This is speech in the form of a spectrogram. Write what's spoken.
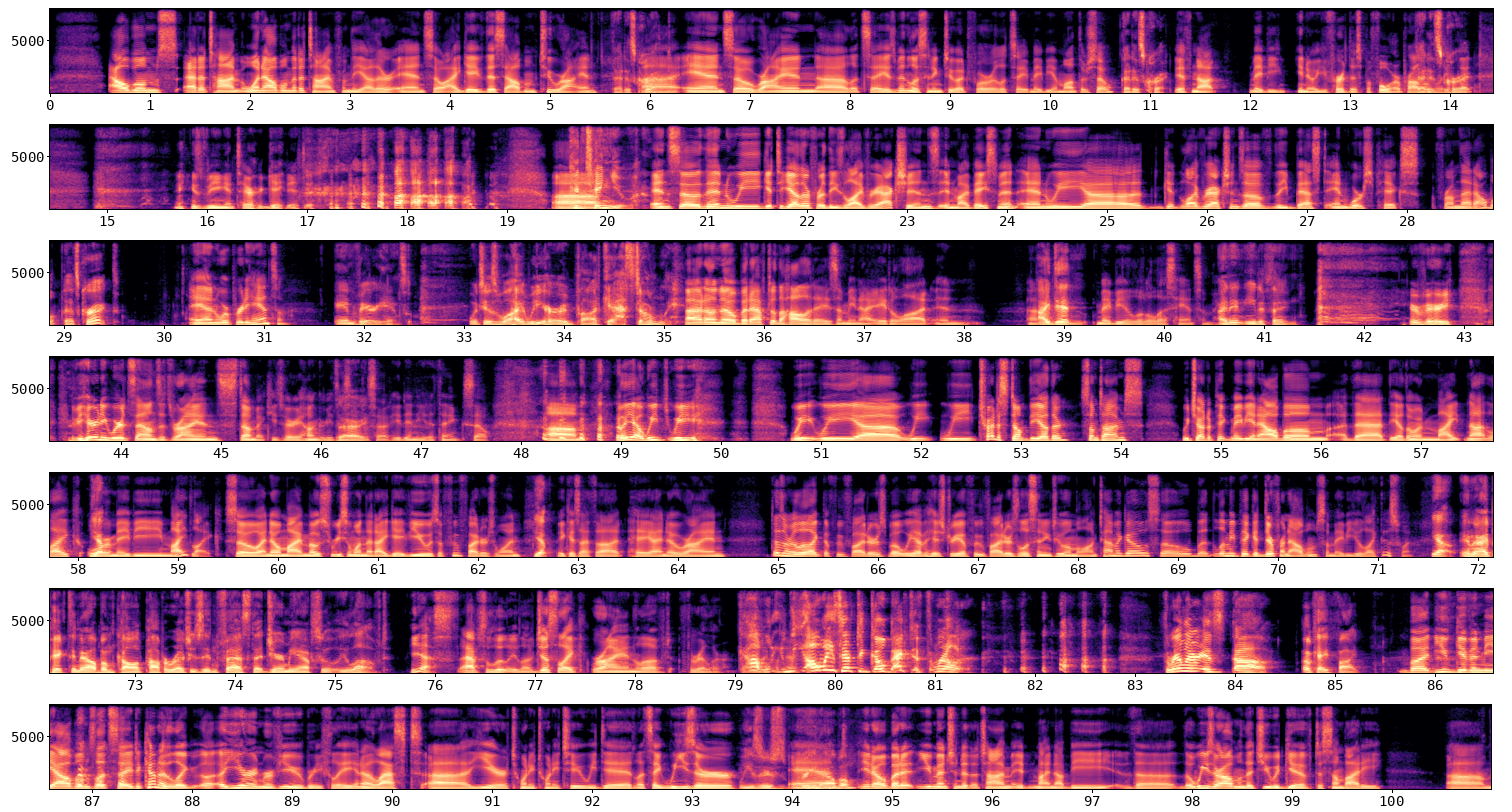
albums at a time, one album at a time from the other. And so I gave this album to Ryan. That is correct. Uh, and so Ryan, uh, let's say, has been listening to it for, let's say, maybe a month or so. that is correct. if not maybe you know you've heard this before probably That is correct. but he's being interrogated Continue. and so then we get together for these live reactions in my basement and we uh, get live reactions of the best and worst picks from that album That's correct. and we're pretty handsome And very handsome, which is why we are a podcast only. i don't know but after the holidays i mean i ate a lot and I didn't. maybe a little less handsome I didn't eat a thing. You're very. If you hear any weird sounds, it's Ryan's stomach. He's very hungry this Sorry. episode. He didn't eat a thing. So, um, but yeah, we we we we uh, we we try to stump the other. Sometimes we try to pick maybe an album that the other one might not like or Yep. maybe might like. So I know my most recent one that I gave you is a Foo Fighters one. Yep. Because I thought, hey, I know Ryan doesn't really like the Foo Fighters, but we have a history of Foo Fighters listening to them a long time ago. So, but let me pick a different album. So maybe you'll like this one. Yeah, and I picked an album called Papa Roach's Infest that Jeremy absolutely loved. Yes, absolutely love. Just like Ryan loved Thriller. God, we, we always have to go back to Thriller. Thriller is oh okay, fine. But you've given me albums, let's say, to kind of like a year in review briefly. You know, last uh, year, 2022, we did, let's say, Weezer. Weezer's and, Green Album. You know, but it, you mentioned at the time it might not be the the Weezer album that you would give to somebody.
